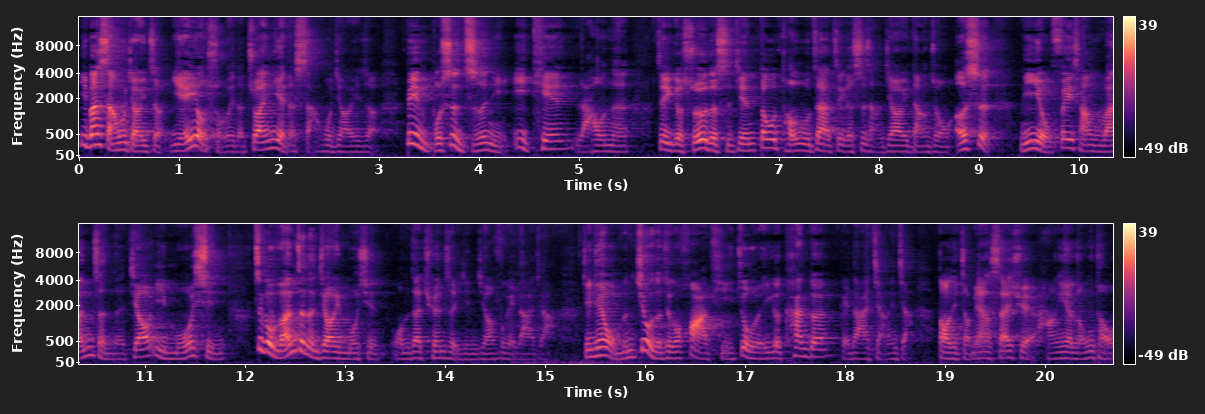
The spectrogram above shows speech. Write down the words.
一般散户交易者也有所谓的专业的散户交易者，并不是指你一天，然后呢，这个所有的时间都投入在这个市场交易当中，而是你有非常完整的交易模型。这个完整的交易模型，我们在圈子已经交付给大家。今天我们就着这个话题作为一个开端，给大家讲一讲，到底怎么样筛选行业龙头。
